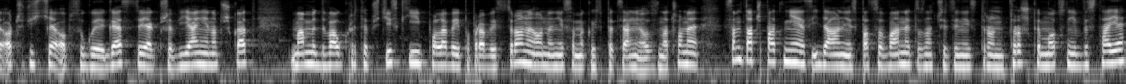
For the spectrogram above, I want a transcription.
Y, oczywiście obsługuje gesty, jak przewijanie na przykład. Mamy dwa ukryte przyciski po lewej i po prawej stronie, one nie są jakoś specjalnie oznaczone. Sam touchpad nie jest idealnie spasowany, to znaczy z jednej strony troszkę mocniej wystaje,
